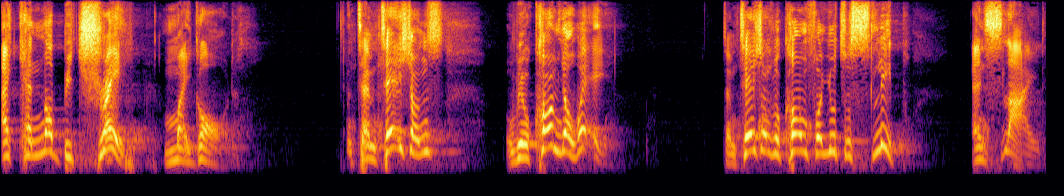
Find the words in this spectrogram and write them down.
I cannot betray my God. Temptations will come your way. Temptations will come for you to sleep and slide.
